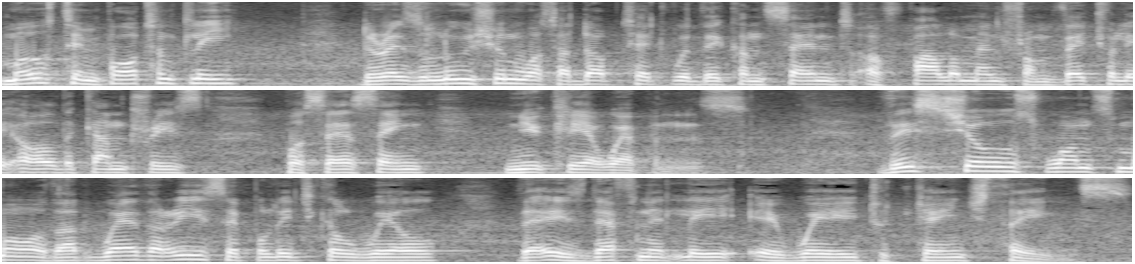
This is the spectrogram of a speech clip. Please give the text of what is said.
Most importantly, the resolution was adopted with the consent of parliament from virtually all the countries possessing nuclear weapons. This shows once more that where there is a political will, there is definitely a way to change things.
